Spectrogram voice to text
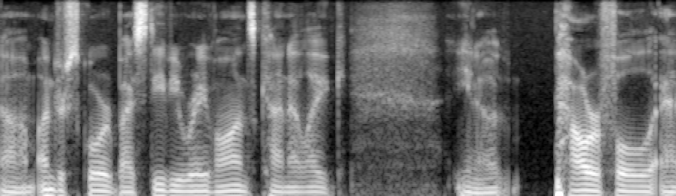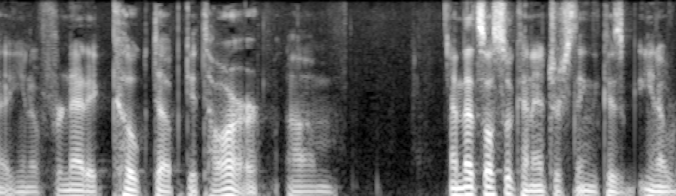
um, underscored by Stevie Ray Vaughan's kind of like, you know, powerful, uh, you know, frenetic, coked up guitar. Um, and that's also kind of interesting because you know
